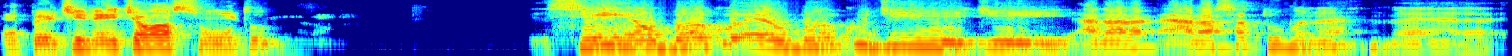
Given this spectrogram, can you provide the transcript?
É pertinente ao assunto. Sim, é o banco, é o banco de, de Arara, Araçatuba, né? Né,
